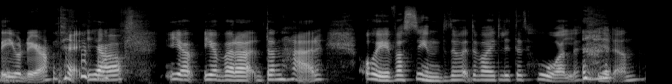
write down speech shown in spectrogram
det gjorde jag. ja, jag. Jag bara, den här, oj vad synd, det, det var ett litet hål i den.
